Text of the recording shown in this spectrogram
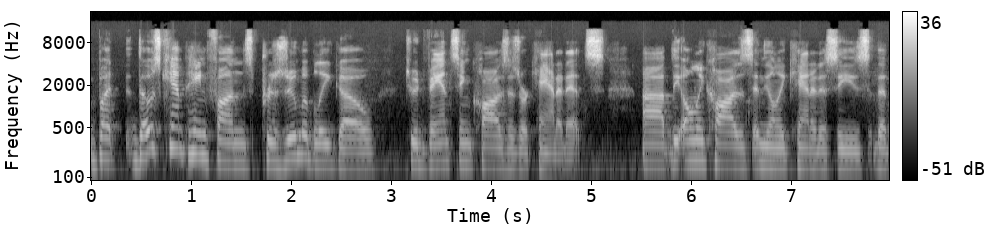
But those campaign funds presumably go to advancing causes or candidates. Uh, the only cause and the only candidacies that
